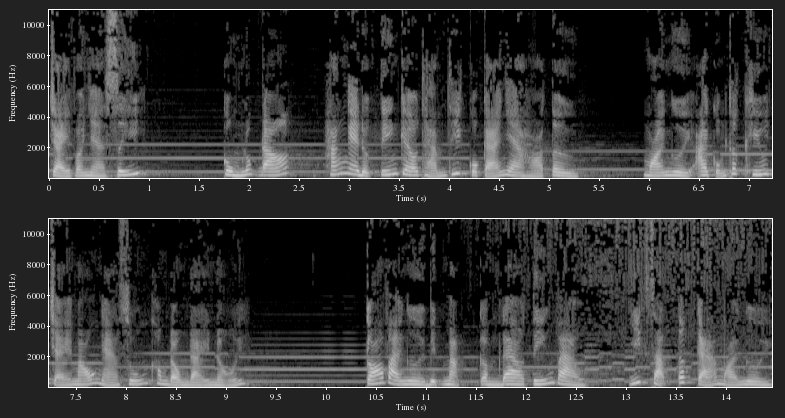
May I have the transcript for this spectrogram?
chạy vào nhà xí. Cùng lúc đó, hắn nghe được tiếng kêu thảm thiết của cả nhà họ từ. Mọi người ai cũng thất khiếu chảy máu ngã xuống không động đậy nổi. Có vài người bịt mặt cầm đao tiến vào, giết sạch tất cả mọi người.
